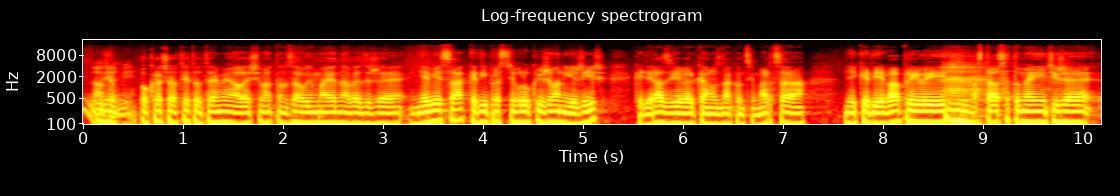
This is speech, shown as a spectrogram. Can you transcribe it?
na Budem zemi. pokračovať v tejto téme, ale ešte ma tam zaujíma jedna vec, že nevie sa, kedy presne bol ukrižovaný Ježiš, keď raz je Veľká noc na konci marca, niekedy je v apríli a stále sa to mení, čiže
